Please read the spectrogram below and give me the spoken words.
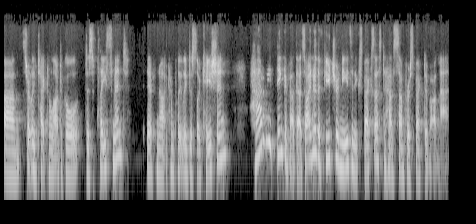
um, certainly technological displacement, if not completely dislocation. How do we think about that? So I know the future needs and expects us to have some perspective on that.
